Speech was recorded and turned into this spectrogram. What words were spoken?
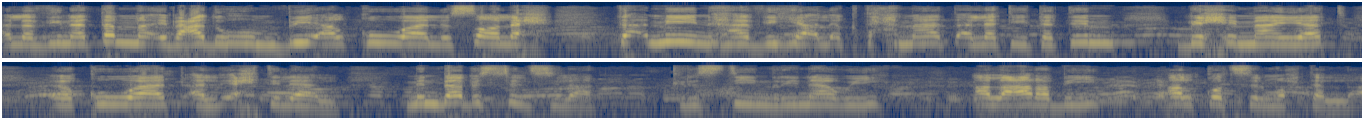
الذين تم إبعادهم بالقوة لصالح تأمين هذه الاقتحامات التي تتم بحماية قوات الاحتلال. من باب السلسلة كريستين ريناوي العربي القدس المحتلة.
